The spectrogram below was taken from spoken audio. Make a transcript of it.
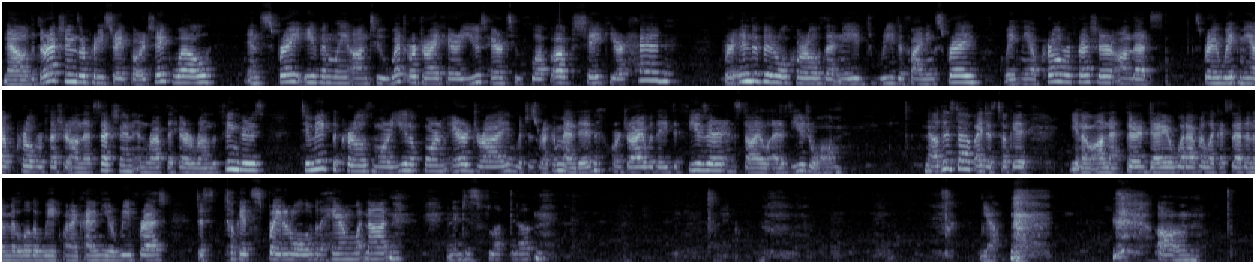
Now, the directions are pretty straightforward. Shake well and spray evenly onto wet or dry hair. Use hair to fluff up. Shake your head. For individual curls that need redefining spray, wake me up curl refresher on that spray, wake me up curl refresher on that section and wrap the hair around the fingers. To make the curls more uniform, air dry, which is recommended, or dry with a diffuser and style as usual. Now this stuff, I just took it you know, on that third day or whatever, like I said, in the middle of the week when I kind of need a refresh, just took it, sprayed it all over the hair and whatnot, and then just fluffed it up. Yeah. um,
